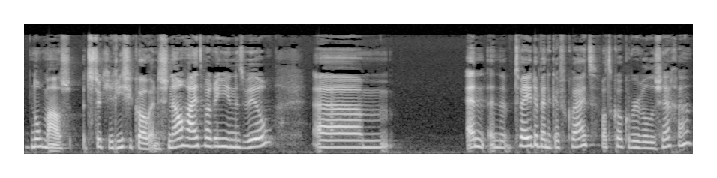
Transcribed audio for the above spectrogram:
Nogmaals, het stukje risico en de snelheid waarin je het wil. Um, en, en de tweede ben ik even kwijt, wat ik ook alweer wilde zeggen.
